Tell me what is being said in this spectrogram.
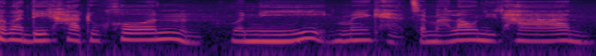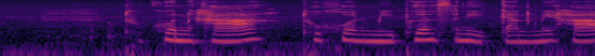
สวัสดีค่ะทุกคน วันนี้แม่แขกจะมาเล่านิทาน ทุกคนคะ ทุกคนมีเพื่อนสนิทกันไหมคะ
